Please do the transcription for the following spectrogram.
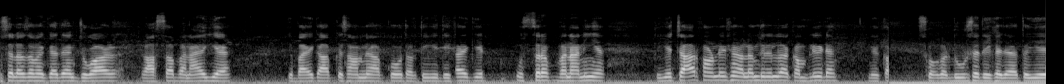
दूसरे लफ्ज़ में कहते हैं, जुगाड़ रास्ता बनाया गया है। ये बाइक आपके सामने आपको उतरती हुई दिखा है कि उस तरफ़ बनानी है। तो ये चार फाउंडेशन अलहमदिल्ला कंप्लीट है। ये इसको अगर दूर से देखा जाए तो ये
